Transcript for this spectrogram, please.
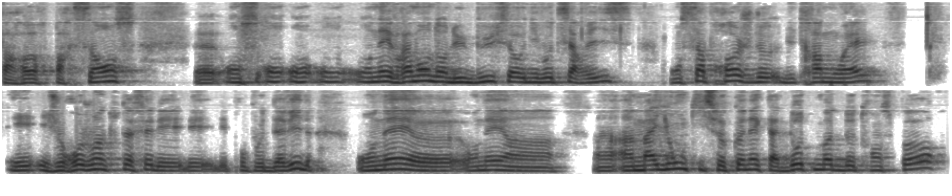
par heure par sens. Euh, on, est vraiment dans du bus à haut niveau de service. On s'approche du tramway. Et, je rejoins tout à fait les, propos de David. Euh, on est un, maillon qui se connecte à d'autres modes de transport,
